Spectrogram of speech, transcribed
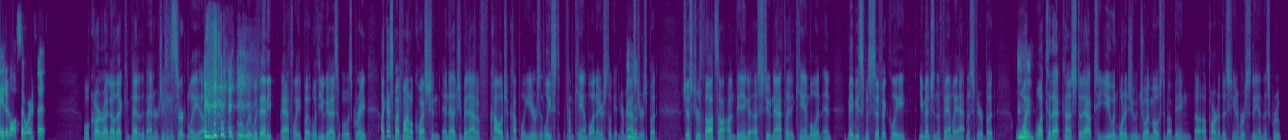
made it all so worth it. Well, Carter, I know that competitive energy certainly uh, with any athlete, but with you guys, it was great. I guess my final question, and now that you've been out of college a couple of years, at least from Campbell, I know you're still getting your mm-hmm. master's, mm-hmm. but just your thoughts on, on being a student athlete at Campbell, and, and maybe specifically, you mentioned the family atmosphere, but what mm-hmm. what to that kind of stood out to you, and what did you enjoy most about being a, a part of this university and this group?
